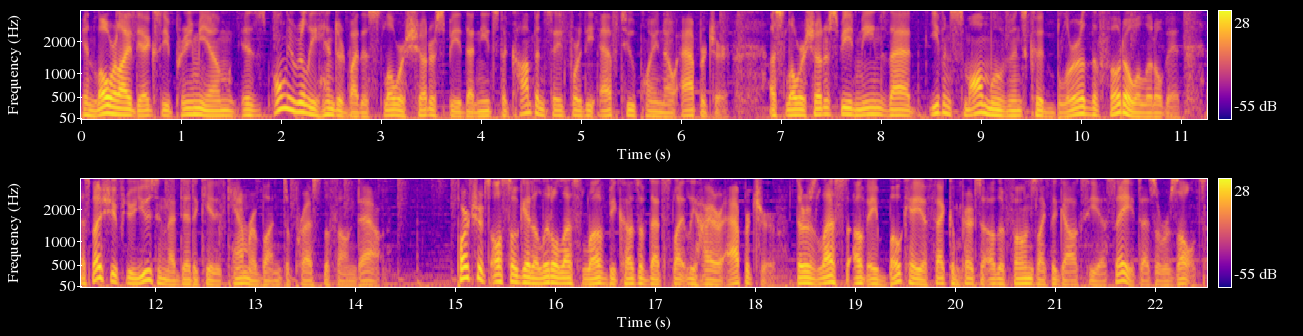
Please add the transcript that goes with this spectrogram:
In lower light, the XZ Premium is only really hindered by the slower shutter speed that needs to compensate for the f2.0 aperture. A slower shutter speed means that even small movements could blur the photo a little bit, especially if you're using that dedicated camera button to press the phone down. Portraits also get a little less love because of that slightly higher aperture. There is less of a bokeh effect compared to other phones like the Galaxy S8 as a result.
